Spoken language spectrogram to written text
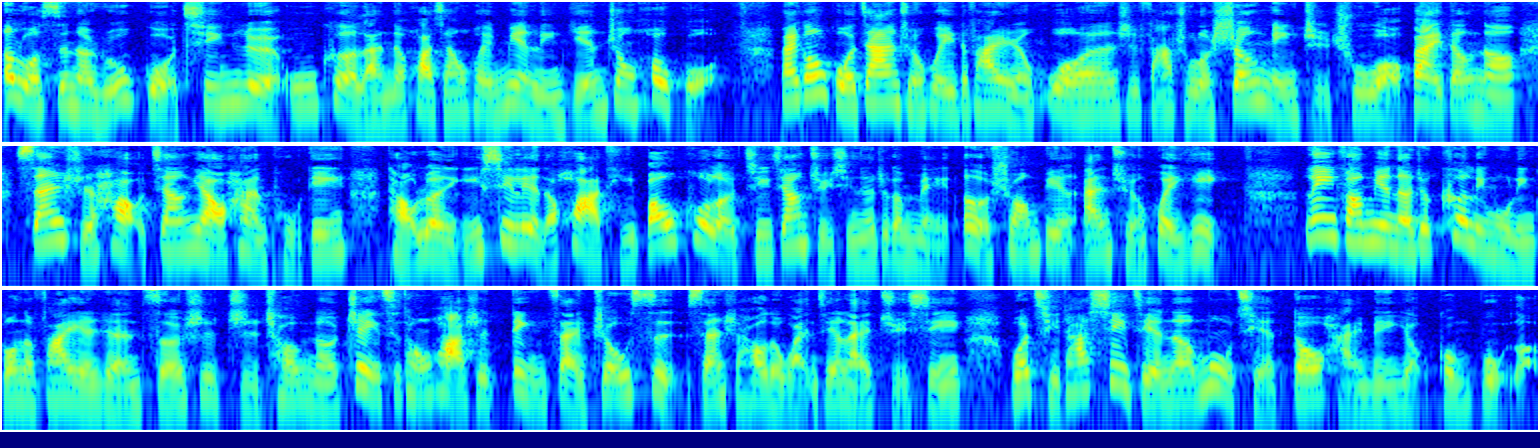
俄罗斯呢如果侵略乌克兰的话，将会面临严重后果。白宫国家安全会议的发言人霍恩是发出了声明，指出哦，拜登呢三十号将要和普丁讨论一系列的话题，包括了即将举行的这个美俄双边安全会议。另一方面呢，这克里姆林宫的发言人则是指称呢，这一次通话是定在周四三十号的晚间来举行，不过其他细节呢，目前都还没有公布了。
